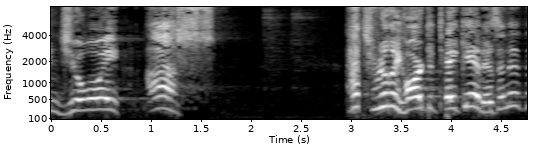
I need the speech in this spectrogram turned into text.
enjoy us. That's really hard to take in, isn't it?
